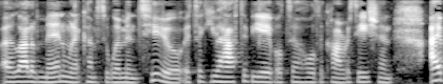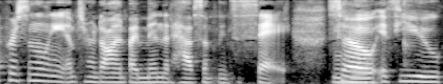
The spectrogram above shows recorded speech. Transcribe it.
a lot of men when it comes to women too it's like you have to be able to hold a conversation I personally am turned on by men that have something to say so Mm-hmm. if you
